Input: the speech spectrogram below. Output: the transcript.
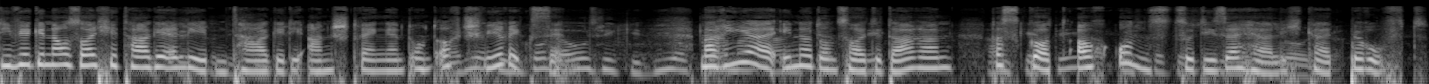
die wir genau solche Tage erleben, Tage, die anstrengend und oft schwierig sind. Maria erinnert uns heute daran, dass Gott auch uns zu dieser Herrlichkeit beruft.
